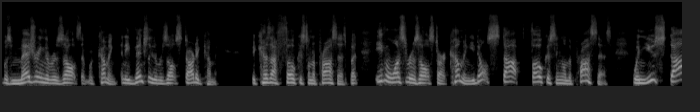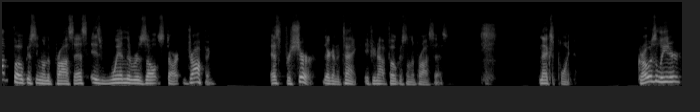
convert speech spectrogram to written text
was measuring the results that were coming, and eventually the results started coming because I focused on the process. But even once the results start coming, you don't stop focusing on the process. When you stop focusing on the process, is when the results start dropping. That's for sure. They're going to tank if you're not focused on the process. Next point grow as a leader,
